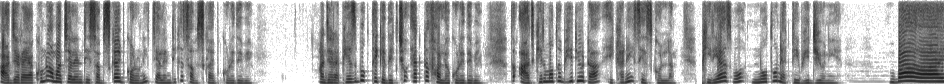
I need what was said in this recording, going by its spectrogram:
আর যারা এখনও আমার চ্যানেলটি সাবস্ক্রাইব করনি, চ্যানেলটিকে সাবস্ক্রাইব করে দেবে। আর যারা ফেসবুক থেকে দেখছ, একটা ফলো করে দেবে। তো আজকের মতো ভিডিওটা এখানেই শেষ করলাম। ফিরে আসব নতুন একটি ভিডিও নিয়ে। বাই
